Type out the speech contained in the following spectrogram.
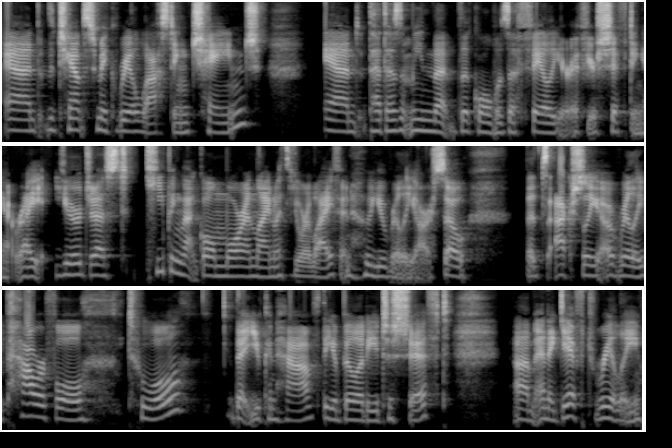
and the chance to make real lasting change. And that doesn't mean that the goal was a failure if you're shifting it, right? You're just keeping that goal more in line with your life and who you really are. So that's actually a really powerful tool that you can have the ability to shift um, and a gift, really,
